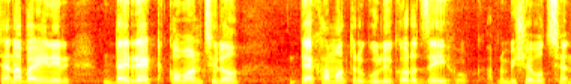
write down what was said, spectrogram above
সেনাবাহিনীর ডাইরেক্ট কমান্ড ছিল, দেখা মাত্র গুলি করো, যেই হোক। আপনি বিষয় বুঝছেন?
